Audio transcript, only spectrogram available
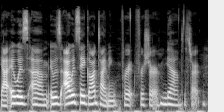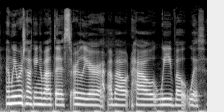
yeah, it was um it was I would say God timing for it for sure yeah. to start. And we were talking about this earlier about how we vote with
